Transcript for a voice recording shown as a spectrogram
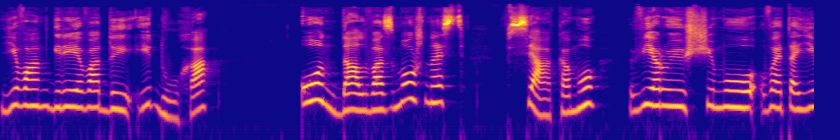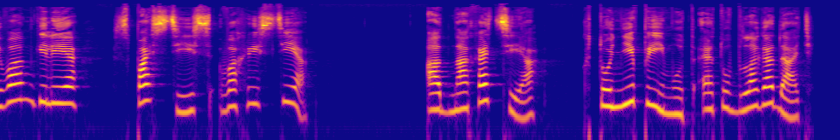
Евангелие воды и духа, Он дал возможность всякому верующему в это Евангелие – спастись во Христе. Однако те, кто не примут эту благодать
